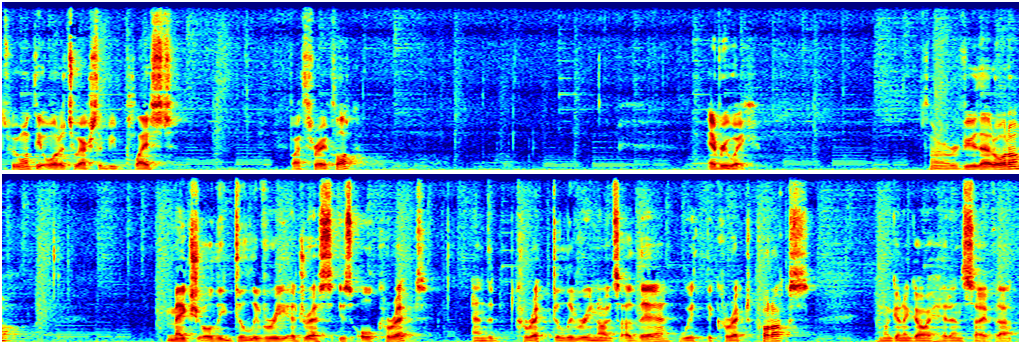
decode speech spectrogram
So we want the order to actually be placed by 3 o'clock every week. So review that order, make sure the delivery address is all correct and the correct delivery notes are there with the correct products and we're going to go ahead and save that.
